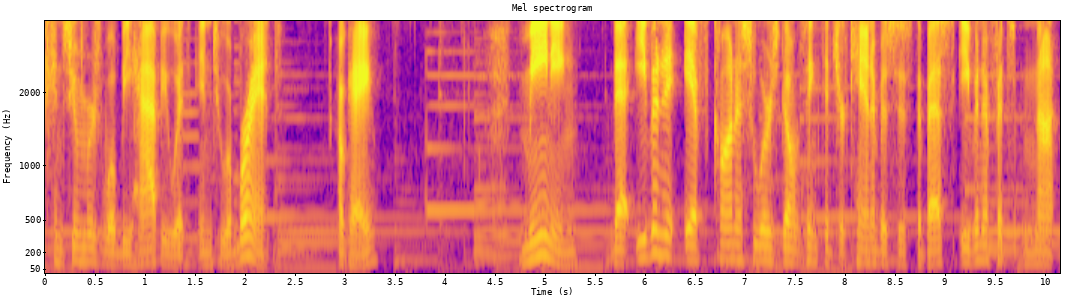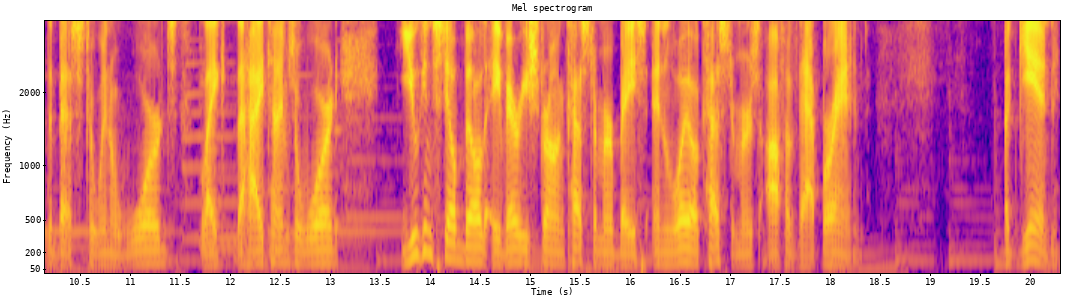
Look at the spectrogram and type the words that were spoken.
consumers will be happy with into a brand. Okay? Meaning that even if connoisseurs don't think that your cannabis is the best, even if it's not the best to win awards like the High Times Award, you can still build a very strong customer base and loyal customers off of that brand. Again,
